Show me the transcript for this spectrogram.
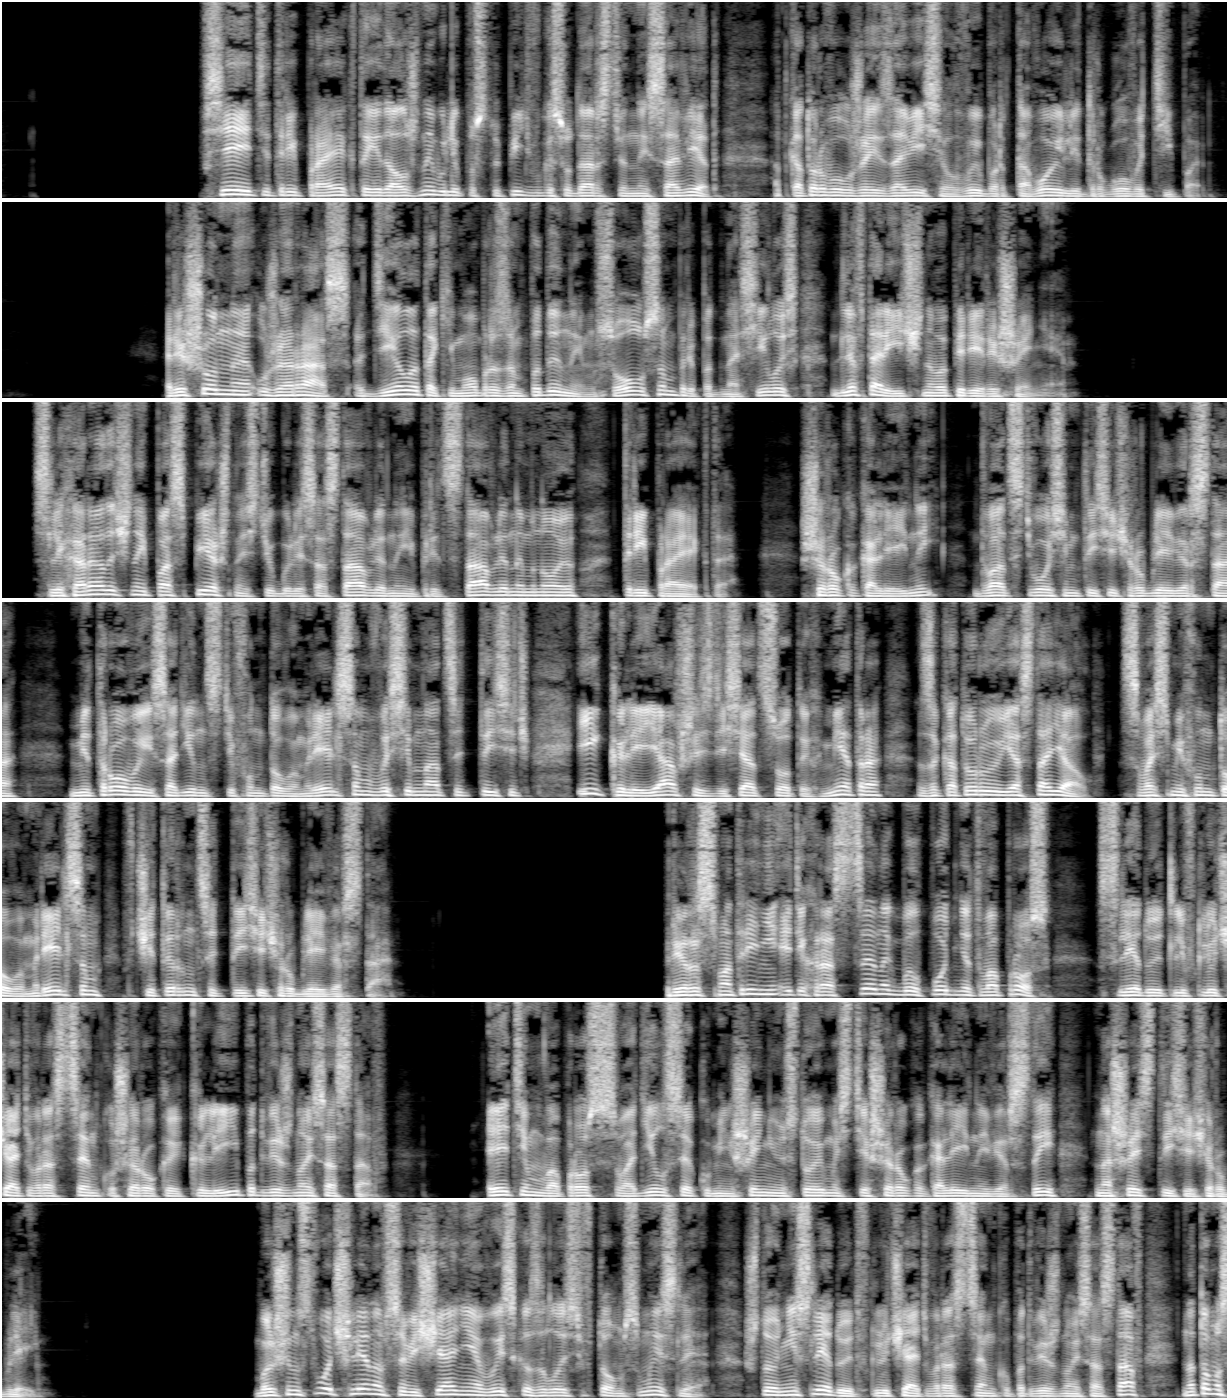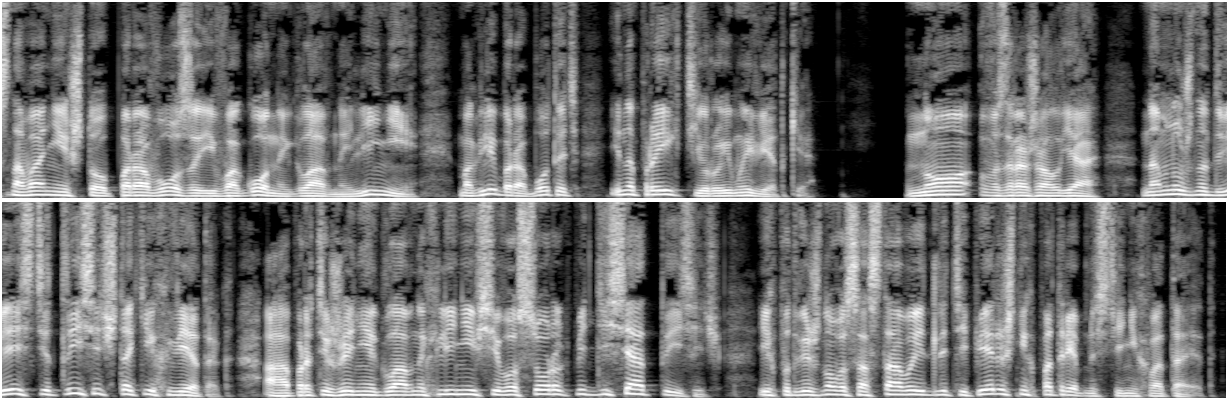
Все эти три проекта и должны были поступить в Государственный совет, от которого уже и зависел выбор того или другого типа. Решенное уже раз дело таким образом под иным соусом преподносилось для вторичного перерешения. С лихорадочной поспешностью были составлены и представлены мною три проекта. Ширококолейный, 28 тысяч рублей верста – метровый с 11-фунтовым рельсом в 18 тысяч и колея в 60 сотых метра, за которую я стоял, с 8-фунтовым рельсом в 14 тысяч рублей верста. При рассмотрении этих расценок был поднят вопрос, следует ли включать в расценку широкой колеи подвижной состав. Этим вопрос сводился к уменьшению стоимости ширококолейной версты на 6 тысяч рублей. Большинство членов совещания высказалось в том смысле, что не следует включать в расценку подвижной состав на том основании, что паровозы и вагоны главной линии могли бы работать и на проектируемой ветке. Но, — возражал я, — нам нужно 200 тысяч таких веток, а протяжение главных линий всего 40-50 тысяч. Их подвижного состава и для теперешних потребностей не хватает.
